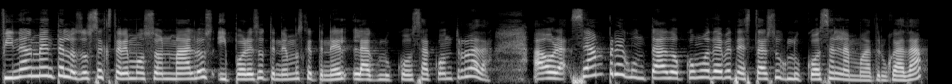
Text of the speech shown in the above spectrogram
Finalmente, los dos extremos son malos y por eso tenemos que tener la glucosa controlada. Ahora, ¿se han preguntado cómo debe de estar su glucosa en la madrugada?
